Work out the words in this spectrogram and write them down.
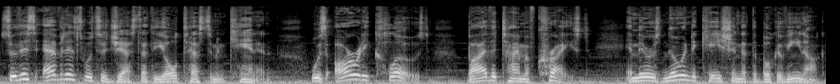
So, this evidence would suggest that the Old Testament canon was already closed by the time of Christ, and there is no indication that the Book of Enoch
